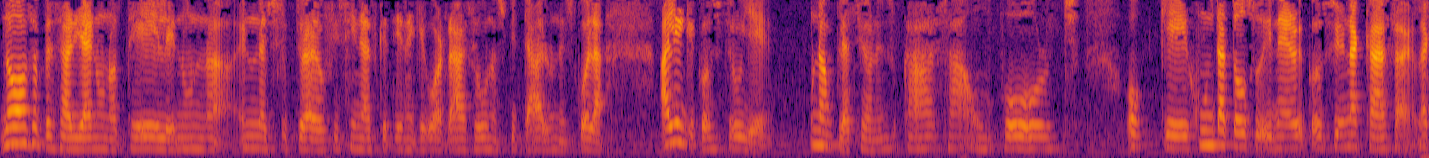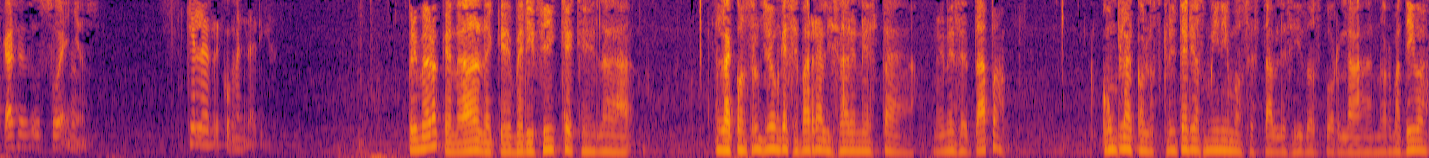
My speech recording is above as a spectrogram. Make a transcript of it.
No vamos a pensar ya en un hotel, en una, en una estructura de oficinas que tiene que guardarse, un hospital, una escuela. Alguien que construye una ampliación en su casa, un porche, o que junta todo su dinero y construye una casa, la casa de sus sueños. ¿Qué le recomendarías? Primero que nada, de que verifique que la, la construcción que se va a realizar en esta, en esa etapa cumpla con los criterios mínimos establecidos por la normativa.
